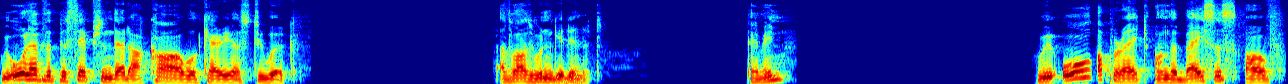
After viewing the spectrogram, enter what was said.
We all have the perception that our car will carry us to work. Otherwise, we wouldn't get in it. Amen? We all operate on the basis of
